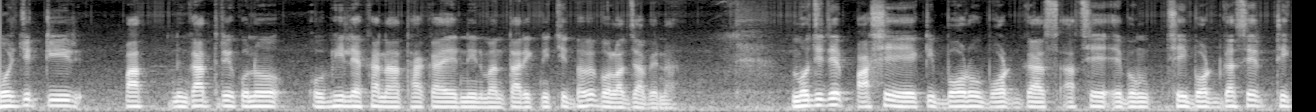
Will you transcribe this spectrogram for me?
মসজিদটির পাত গাত্রে কোনো অভিলেখা না থাকায় এর নির্মাণ তারিখ নিশ্চিতভাবে বলা যাবে না। মসজিদের পাশে একটি বড় বটগাছ আছে এবং সেই বটগাছের ঠিক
